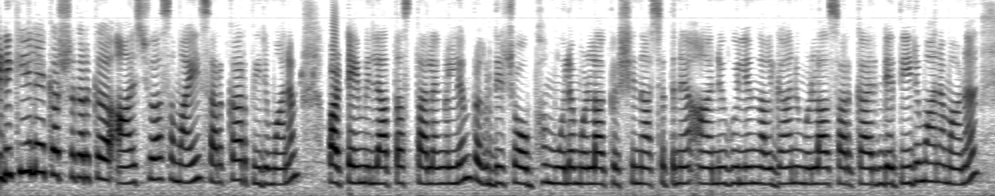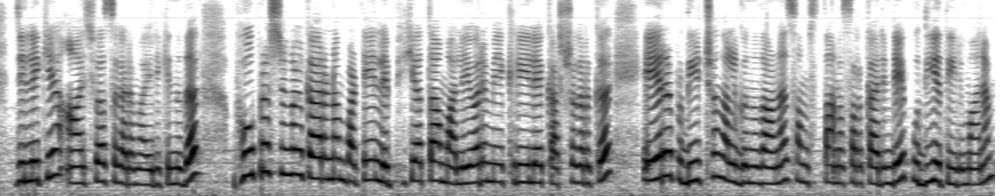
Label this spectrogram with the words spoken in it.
ഇടുക്കിയിലെ കർഷകർക്ക് ആശ്വാസമായി സർക്കാർ തീരുമാനം. പട്ടയമില്ലാത്ത സ്ഥലങ്ങളിലും പ്രകൃതിക്ഷോഭം മൂലമുള്ള കൃഷിനാശത്തിന് ആനുകൂല്യം നൽകാനുമുള്ള സർക്കാരിന്റെ തീരുമാനമാണ് ജില്ലയ്ക്ക് ആശ്വാസകരമായിരിക്കുന്നത്. ഭൂപ്രശ്നങ്ങൾ കാരണം പട്ടയം ലഭിക്കാത്ത മലയോര മേഖലയിലെ കർഷകർക്ക് ഏറെ പ്രതീക്ഷ നൽകുന്നതാണ് സംസ്ഥാന സർക്കാരിന്റെ പുതിയ തീരുമാനം.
